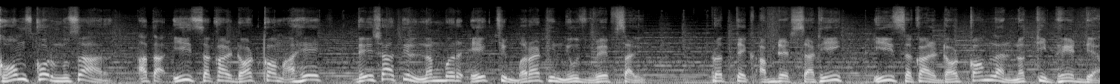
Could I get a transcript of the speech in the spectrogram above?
कॉमस्कोरनुसार आता ई सकाळ डॉट कॉम आहे देशातील नंबर एक ची मराठी न्यूज वेबसाईट प्रत्येक अपडेटसाठी ई सकाळ डॉट कॉम ला नक्की भेट द्या.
